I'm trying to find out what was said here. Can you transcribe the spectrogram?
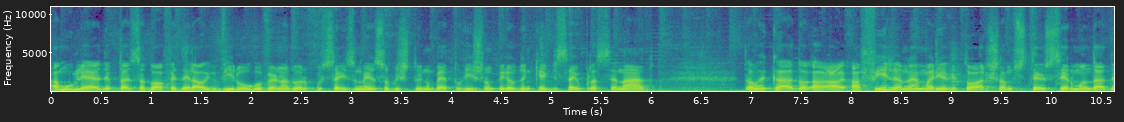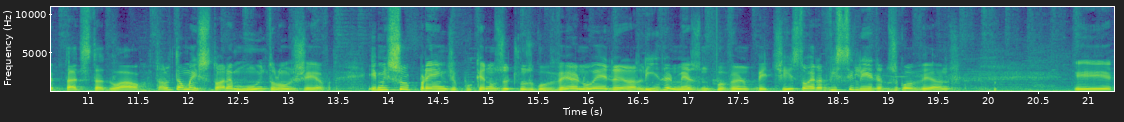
a mulher deputada estadual federal e virou governador por seis meses, substituindo Beto Rich no período em que ele saiu para o Senado. Então, Ricardo, a, a, filha, né, Maria Vitória, está no terceiro mandato de deputada estadual. Então, ela tem uma história muito longeva. E me surpreende, porque nos últimos governos, ou ele era líder mesmo do governo petista, ou era vice-líder dos governos. E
